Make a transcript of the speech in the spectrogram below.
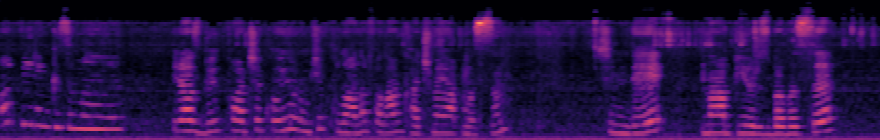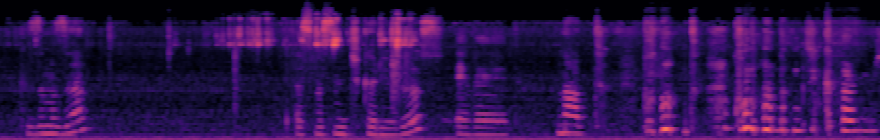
Aferin kızıma. Biraz büyük parça koyuyorum ki kulağına falan kaçma yapmasın. Şimdi ne yapıyoruz babası? Kızımızın tasmasını çıkarıyoruz. Evet. Ne yaptı? Kulağından, çıkarmış.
